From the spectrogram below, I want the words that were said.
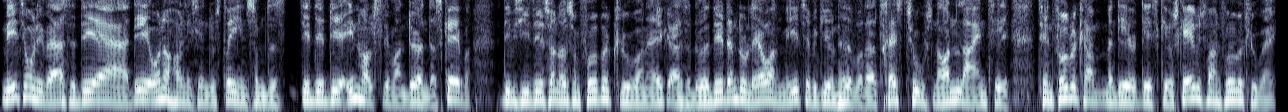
Metauniverset, det er, det er underholdningsindustrien, som det, det, det bliver indholdsleverandøren, der skaber. Det vil sige, det er sådan noget som fodboldklubberne, ikke? Altså, du ved, det er dem, du laver en metabegivenhed, hvor der er 60.000 online til, til en fodboldkamp, men det, er det skal jo skabes for en fodboldklub af.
